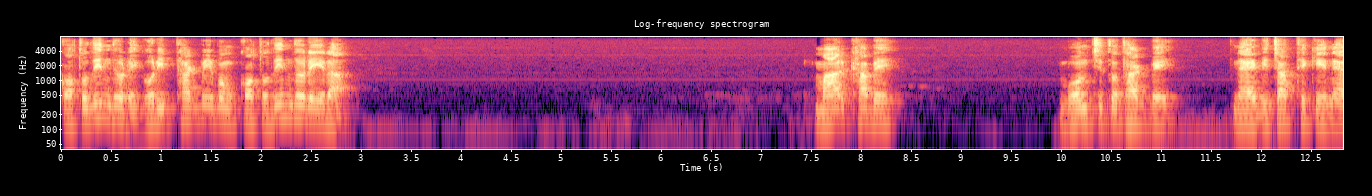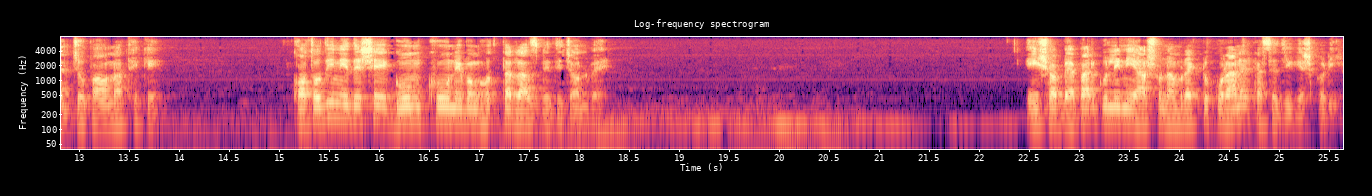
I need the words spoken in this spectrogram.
কতদিন ধরে গরিব থাকবে এবং কতদিন ধরে এরা মার খাবে, বঞ্চিত থাকবে, ন্যায় বিচার থেকে, ন্যায্য পাওনা থেকে। কতদিন এদেশে গুম, খুন এবং হত্যার রাজনীতি চলবে? এই সব ব্যাপারগুলি নিয়ে আসুন, আমরা একটু কোরআনের কাছে জিজ্ঞেস করি।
